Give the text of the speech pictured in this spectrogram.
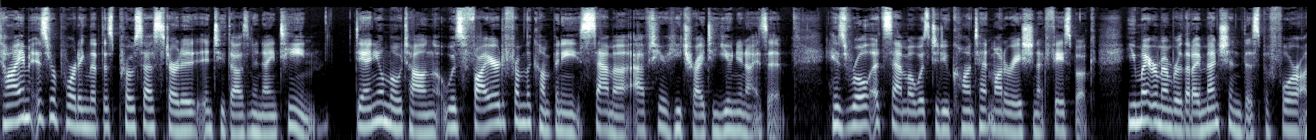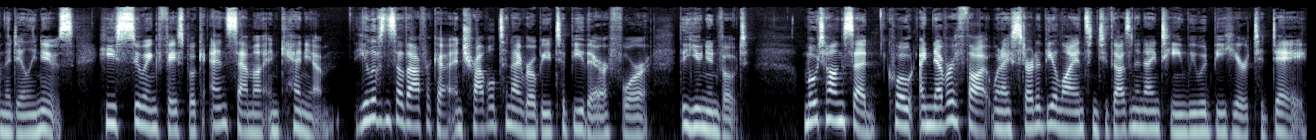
Time is reporting that this process started in 2019. Daniel Motaung was fired from the company Sama after he tried to unionize it. His role at Sama was to do content moderation at Facebook. You might remember that I mentioned this before on the Daily News. He's suing Facebook and Sama in Kenya. He lives in South Africa and traveled to Nairobi to be there for the union vote. Motaung said, quote, I never thought when I started the alliance in 2019 we would be here today.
